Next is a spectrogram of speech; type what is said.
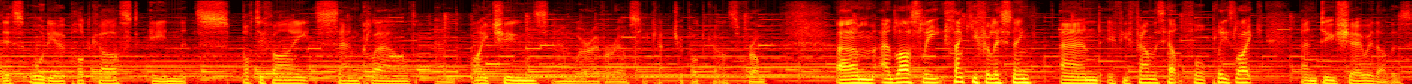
this audio podcast in Spotify, SoundCloud, and iTunes, and wherever else you catch your podcasts from. Um, and lastly, thank you for listening. And if you found this helpful, please like and do share with others.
